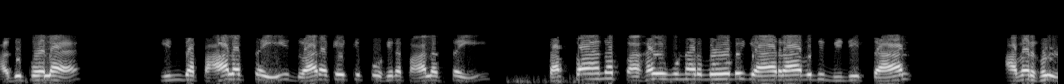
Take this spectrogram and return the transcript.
அதுபோல இந்த பாலத்தை துவாரகைக்கு போகிற பாலத்தை தப்பான பகை உணர்வோடு யாராவது மிதித்தால் அவர்கள்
